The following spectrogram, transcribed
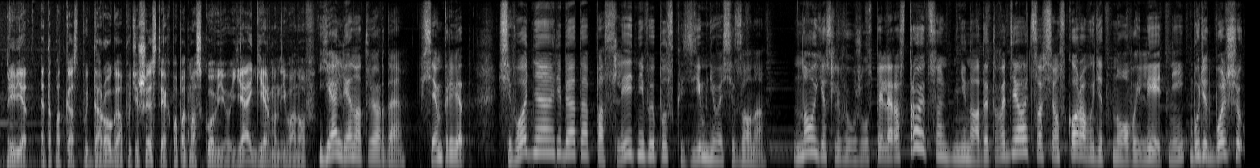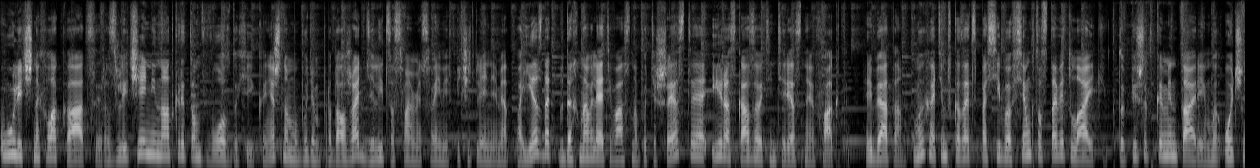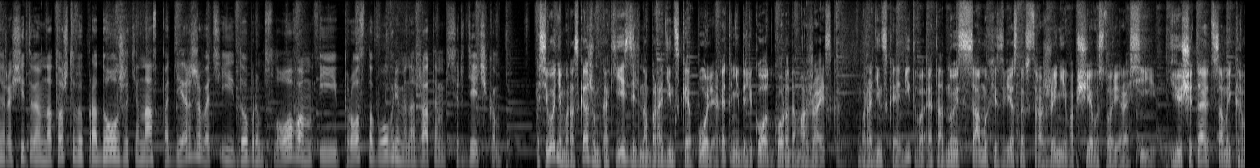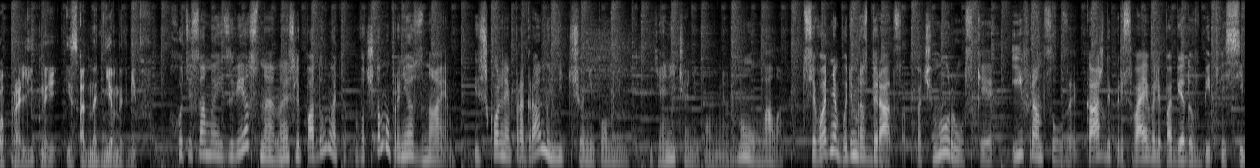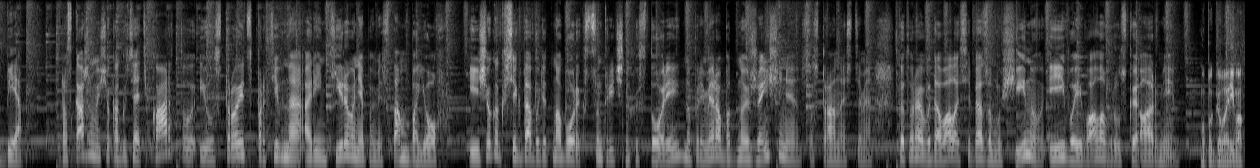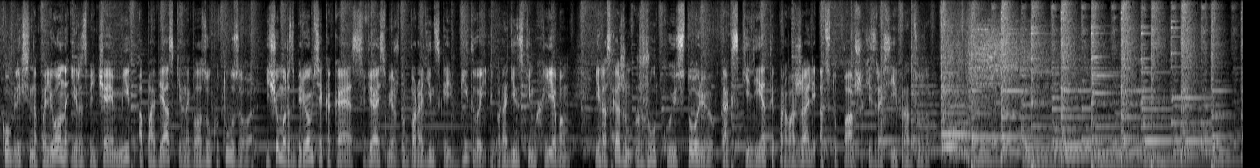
Привет, это подкаст «Путь дорога» о путешествиях по Подмосковью. Я Герман Иванов. Я Лена Твердая. Всем привет. Сегодня, ребята, последний выпуск зимнего сезона. Но если вы уже успели расстроиться, не надо этого делать. Совсем скоро выйдет новый, летний. Будет больше уличных локаций, развлечений на открытом воздухе. И, конечно, мы будем продолжать делиться с вами своими впечатлениями от поездок, вдохновлять вас на путешествия и рассказывать интересные факты. Ребята, мы хотим сказать спасибо всем, кто ставит лайки, кто пишет комментарии. Мы очень рассчитываем на то, что вы продолжите нас поддерживать и добрым словом, и просто вовремя нажатым сердечком. А сегодня мы расскажем, как ездили на Бородинское поле. Это недалеко от города Можайска. Бородинская битва – это одно из самых известных сражений вообще в истории России. Ее считают самой кровопролитной из однодневных битв. Хоть и самая известная, но если подумать, вот что мы про нее знаем? Из школьной программы ничего не помним. Я ничего не помню. Ну, мало. Сегодня будем разбираться, почему русские и французы каждый присваивали победу в битве себе. Расскажем еще, как взять карту и устроить спортивное ориентирование по местам боев. И еще, как всегда, будет набор эксцентричных историй, например, об одной женщине со странностями, которая выдавала себя за мужчину и воевала в русской армии. Мы поговорим о комплексе Наполеона и развенчаем миф о повязке на глазу Кутузова. Еще мы разберемся, какая связь между Бородинской битвой и Бородинским хлебом, и расскажем жуткую историю, как скелеты провожали отступавших из России французов.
